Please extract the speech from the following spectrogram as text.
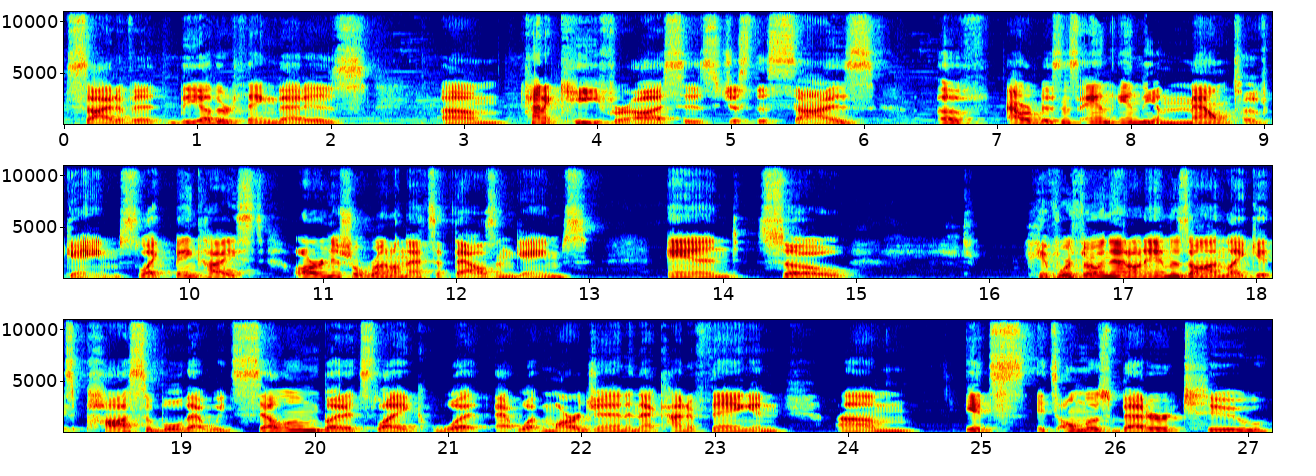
side of it, the other thing that is um, kind of key for us is just the size of our business and and the amount of games. Like Bank Heist, our initial run on that's a thousand games, and so if we're throwing that on Amazon, like it's possible that we'd sell them, but it's like what at what margin and that kind of thing, and um, it's it's almost better too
